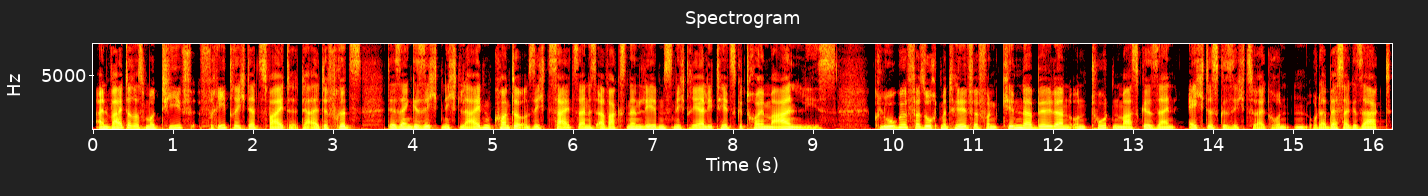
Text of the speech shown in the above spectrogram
Ein weiteres Motiv Friedrich II., der alte Fritz, der sein Gesicht nicht leiden konnte und sich Zeit seines Erwachsenenlebens nicht realitätsgetreu malen ließ. Kluge versucht mit Hilfe von Kinderbildern und Totenmaske sein echtes Gesicht zu ergründen oder besser gesagt,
